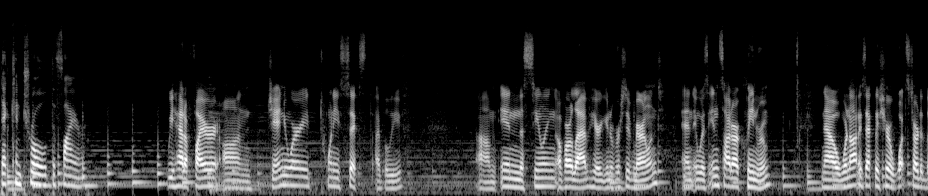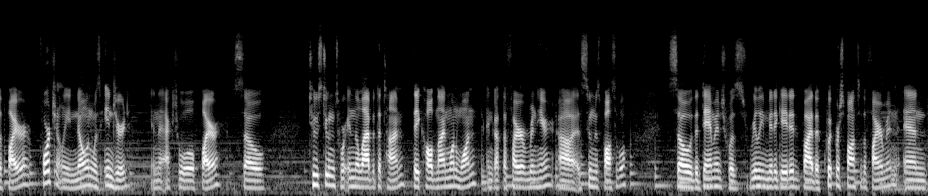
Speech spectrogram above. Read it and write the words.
that controlled the fire. We had a fire on January 26th, I believe, um, in the ceiling of our lab here at University of Maryland, and it was inside our clean room. Now, we're not exactly sure what started the fire. Fortunately, no one was injured in the actual fire, so Two students were in the lab at the time. They called 911 and got the firemen here uh, as soon as possible. So the damage was really mitigated by the quick response of the firemen and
